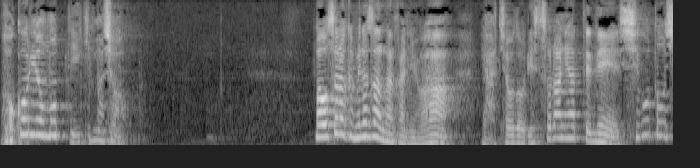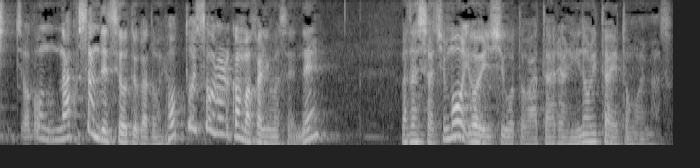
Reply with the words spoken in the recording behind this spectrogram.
誇りを持っていきましょう。まあおそらく皆さんの中には、いや、ちょうどリストラにあってね、仕事をちょうどなくしたんですよという方もひょっとしておられるかもわかりませんね。私たちも良い仕事が与えられるように祈りたいと思います。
